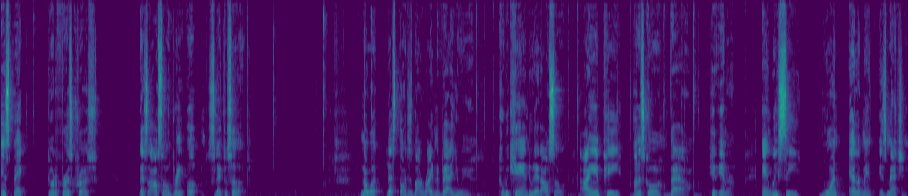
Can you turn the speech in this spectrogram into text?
Inspect, go to first crush. Let's also bring up Selectors Hub. You know what? Let's start just by writing the value in. Because we can do that also. INP underscore val. Hit enter. And we see one element is matching.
